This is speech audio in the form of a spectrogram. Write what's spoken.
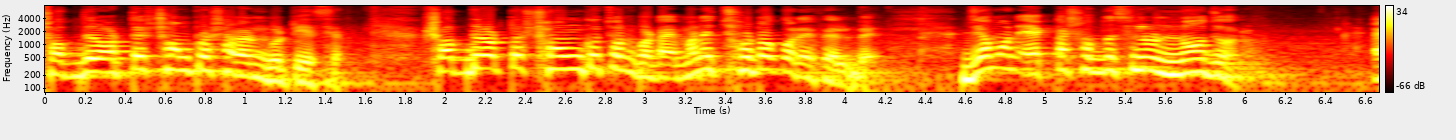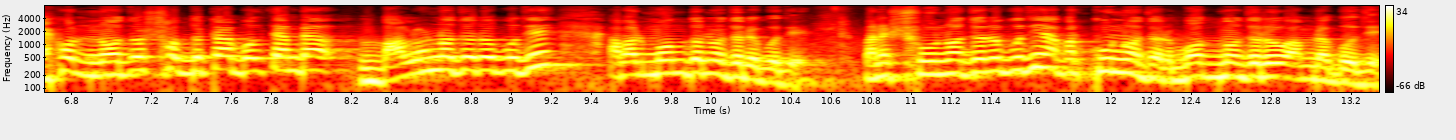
শব্দের অর্থে সম্প্রসারণ ঘটিয়েছে। শব্দের অর্থ সংকোচন ঘটায় মানে ছোট করে ফেলবে। যেমন একটা শব্দ ছিল নজর। এখন নজর শব্দটা বলতে আমরা ভালো নজরও বুঝি, আবার মন্দ নজরে বুঝি। মানে সুনজরও বুঝি, আবার কুনজর বদ নজরেও আমরা বুঝি।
